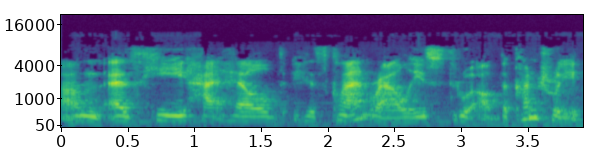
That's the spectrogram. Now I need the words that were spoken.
um, as he had held his Klan rallies throughout the country.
